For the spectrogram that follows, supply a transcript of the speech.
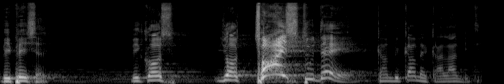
Be patient. Because your choice today can become a calamity.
